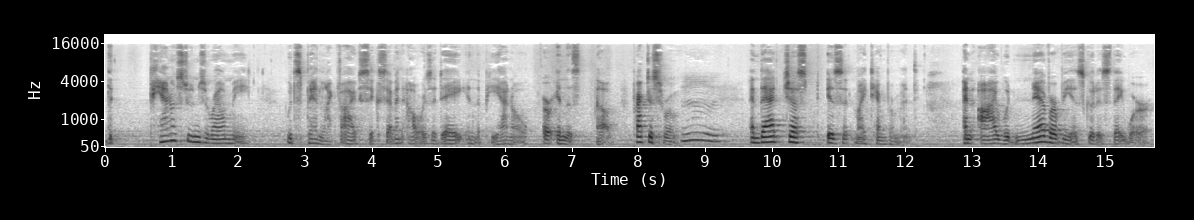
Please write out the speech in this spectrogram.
the piano students around me would spend like five, six, seven hours a day in the piano or in the uh, practice room. And that just isn't my temperament. And I would never be as good as they were.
